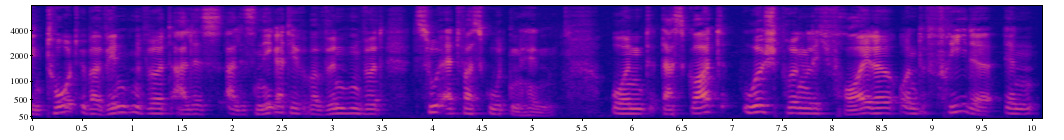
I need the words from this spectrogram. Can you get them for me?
den Tod überwinden wird, alles, alles negativ überwinden wird, zu etwas Guten hin und dass Gott ursprünglich Freude und Friede in,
